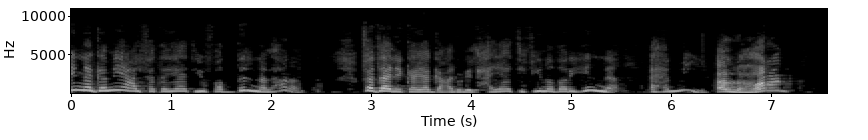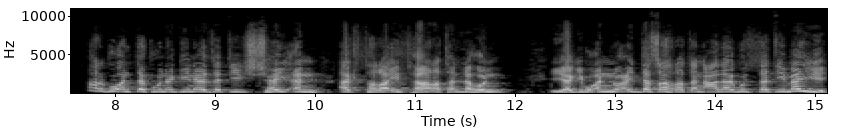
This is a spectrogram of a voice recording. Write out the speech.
إن جميع الفتيات يفضلن الهرم فذلك يجعل للحياة في نظرهن أهمية الهرج. أرجو أن تكون جنازتي شيئا أكثر إثارة لهن. يجب أن نعد سهرة على جثة ميت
